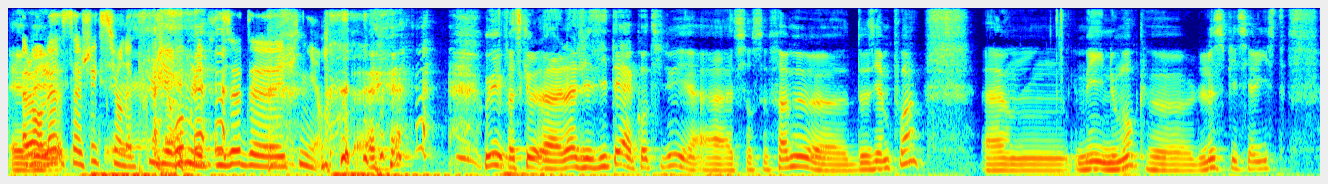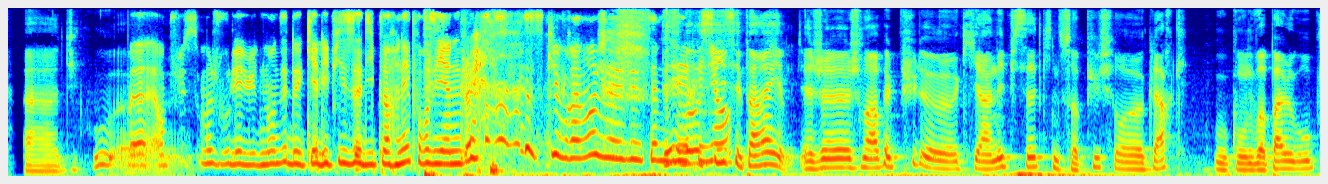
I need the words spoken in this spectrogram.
Eh Alors ben- là, sachez que si on n'a plus Jérôme, l'épisode euh, est fini. hein. oui, parce que euh, là, j'hésitais à continuer euh, sur ce fameux euh, deuxième point. Euh, mais il nous manque le spécialiste. Du coup. Bah, en plus, moi je voulais lui demander de quel épisode il parlait pour The Angel. Parce que vraiment, je, je- ça me et moi aussi, c'est pareil. Je, je me rappelle plus qu'il y a un épisode qui ne soit plus sur Clark ou qu'on ne voit pas le groupe.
